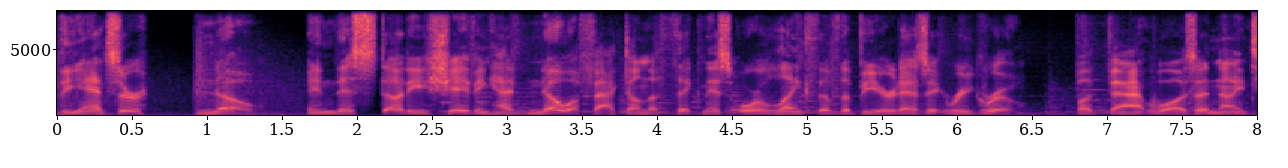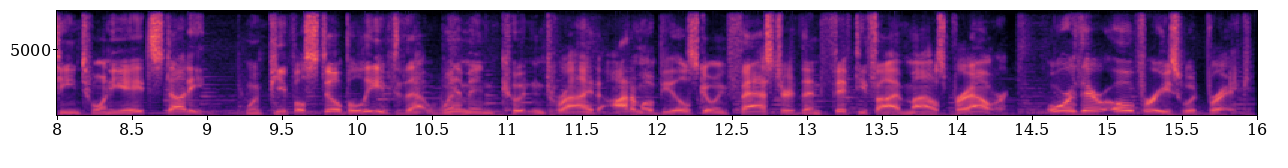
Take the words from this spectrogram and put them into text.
The answer, no. In this study, shaving had no effect on the thickness or length of the beard as it regrew. But that was a 1928 study, when people still believed that women couldn't ride automobiles going faster than 55 miles per hour, or their ovaries would break.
